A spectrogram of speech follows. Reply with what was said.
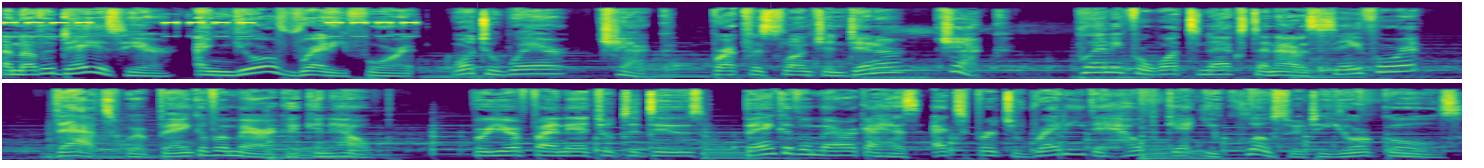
Another day is here and you're ready for it. What to wear? Check. Breakfast, lunch, and dinner? Check. Planning for what's next and how to save for it? That's where Bank of America can help. For your financial to-dos, Bank of America has experts ready to help get you closer to your goals.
